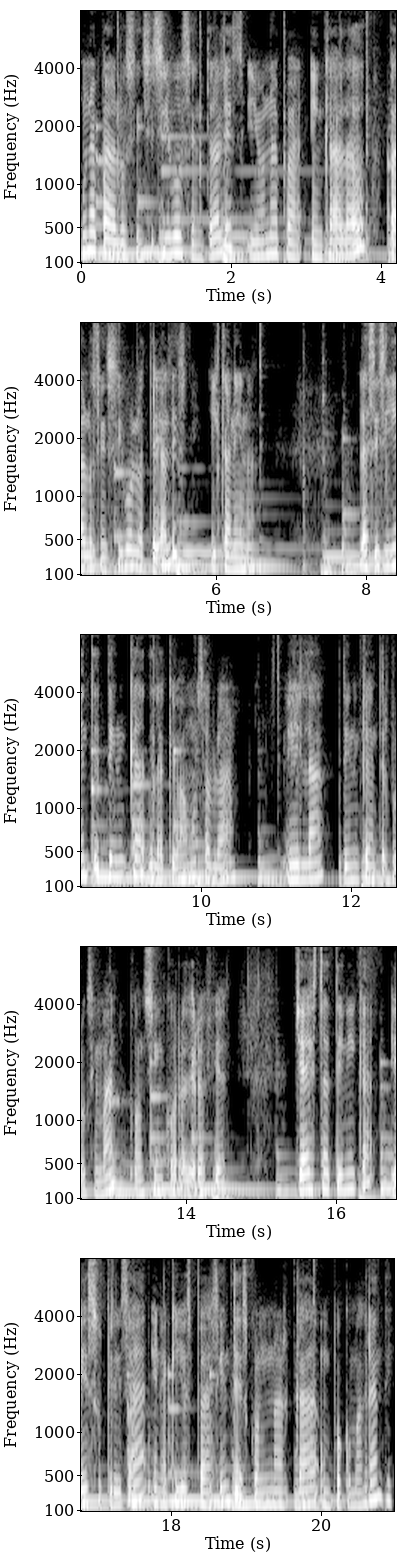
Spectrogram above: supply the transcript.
una para los incisivos centrales y una en cada lado para los incisivos laterales y canina. La siguiente técnica de la que vamos a hablar es la técnica interproximal con 5 radiografías. Ya esta técnica es utilizada en aquellos pacientes con una arcada un poco más grande.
